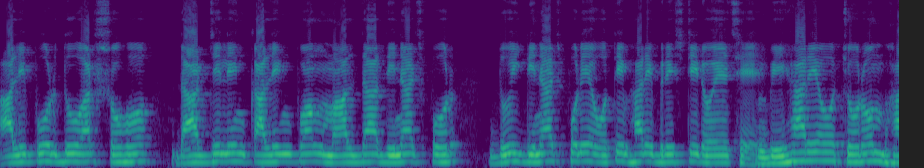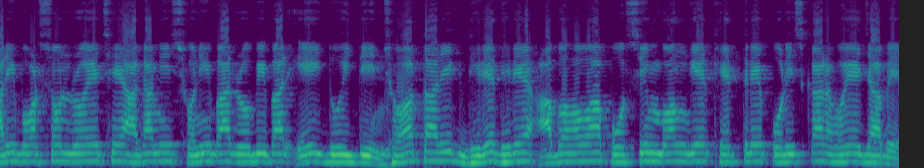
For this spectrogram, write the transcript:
আলিপুরদুয়ার সহ দার্জিলিং, কালিম্পং, মালদা, দিনাজপুর দুই দিনাজপুরে অতি ভারী বৃষ্টি রয়েছে। বিহারেও চরম ভারী বর্ষণ রয়েছে আগামী শনিবার, রবিবার এই দুই দিন। ছ তারিখ ধীরে ধীরে আবহাওয়া পশ্চিমবঙ্গের ক্ষেত্রে পরিষ্কার হয়ে যাবে।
